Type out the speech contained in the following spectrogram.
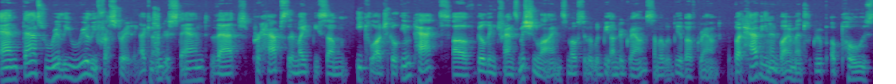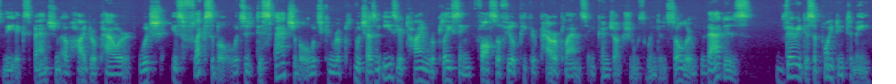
And that's really, really frustrating. I can understand that perhaps there might be some ecological impacts of building transmission lines. Most of it would be underground, some of it would be above ground. But having an environmental group oppose the expansion of hydropower, which is flexible, which is dispatchable, which, can which has an easier time replacing fossil fuel peaker power plants in conjunction with wind and solar, that is very disappointing to me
